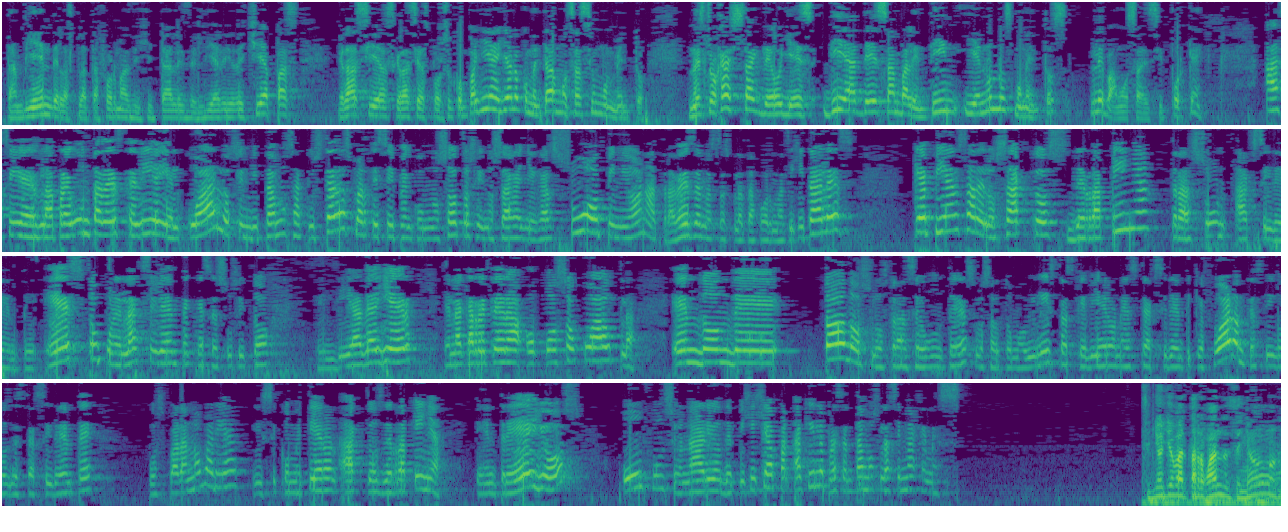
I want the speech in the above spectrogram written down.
también de las plataformas digitales del diario de Chiapas. Gracias, gracias por su compañía. Ya lo comentábamos hace un momento. Nuestro hashtag de hoy es Día de San Valentín y en unos momentos le vamos a decir por qué. Así es, la pregunta de este día y el cual los invitamos a que ustedes participen con nosotros y nos hagan llegar su opinión a través de nuestras plataformas digitales. ¿Qué piensa de los actos de rapiña tras un accidente? Esto por el accidente que se suscitó el día de ayer en la carretera Ocoso-Cuautla, en donde todos los transeúntes, los automovilistas que vieron este accidente y que fueron testigos de este accidente, pues para no variar, y se cometieron actos de rapiña, entre ellos un funcionario de Pijijiapan. Aquí le presentamos las imágenes. Señor, ya va a estar robando el señor.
